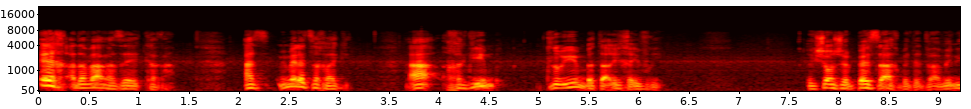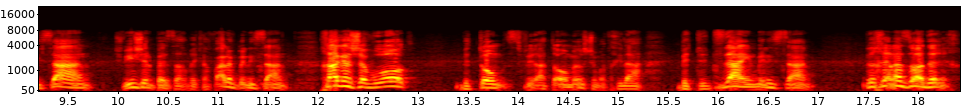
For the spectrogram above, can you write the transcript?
איך הדבר הזה קרה? אז ממילא צריך להגיד, החגים תלויים בתאריך העברי. ראשון של פסח בט"ו בניסן, שביעי של פסח בכ"א בניסן, חג השבועות בתום ספירת העומר שמתחילה בט"ז בניסן, וכן אז זו הדרך.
